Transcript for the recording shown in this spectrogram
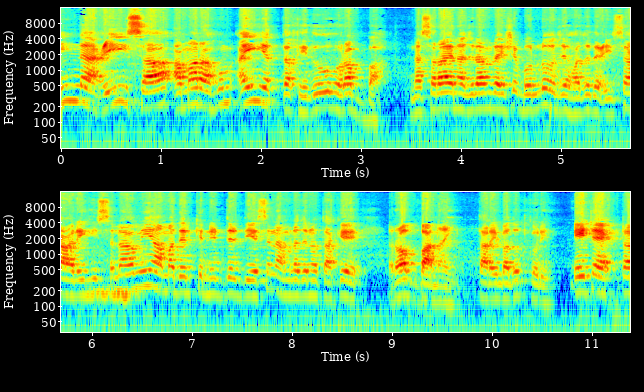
ইন্না ঈসা আমারাহুম আইয়াত্তাখিদুহু রাব্বা নাসারায় নাজরানরা এসে বলল যে হজরত ঈসা আলী ইসলামই আমাদেরকে নির্দেশ দিয়েছেন, আমরা যেন তাকে রব বানাই, তার ইবাদত করি। এইটা একটা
